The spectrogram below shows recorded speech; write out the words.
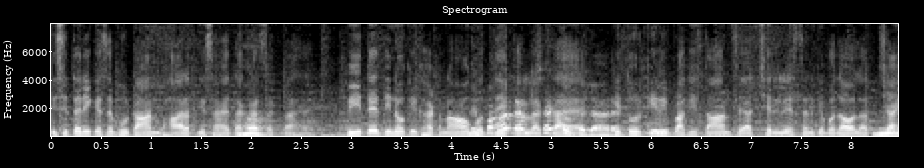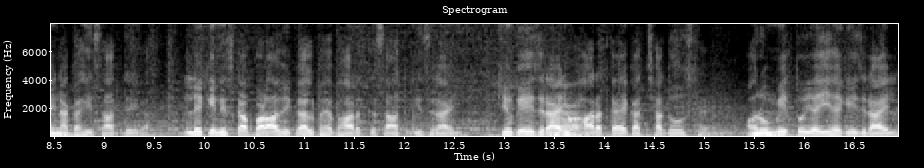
इसी तरीके से भूटान भारत की सहायता कर सकता है। बीते दिनों की घटनाओं को देखकर लगता है कि तुर्की भी पाकिस्तान से अच्छे रिलेशन के बदौलत हम्म। चाइना का ही साथ देगा। लेकिन इसका बड़ा विकल्प है भारत के साथ इसराइल क्योंकि इसराइल हाँ। भारत का एक अच्छा दोस्त है। और हम्म। उम्मीद तो यही है कि इसराइल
